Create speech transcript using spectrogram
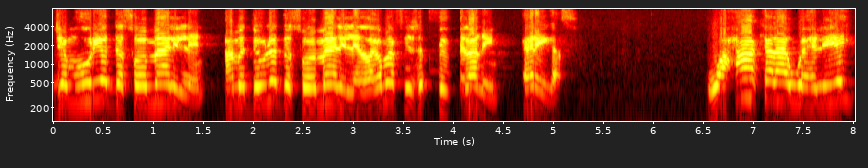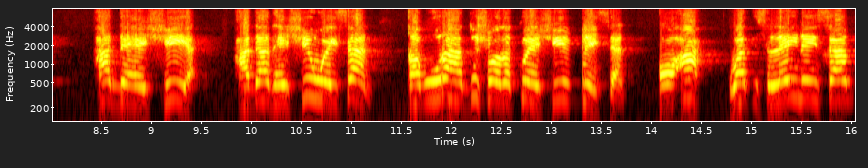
jamhuuriyadda somalilan ama dowladda somalilan lagama filanayn ereygaas. Waxaa kalaa wehliyey hadda heshiiya haddaad heshiin weysaan qabuuraha dushoodaad ku heshiinaysaan oo ah waad islaynaysaan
